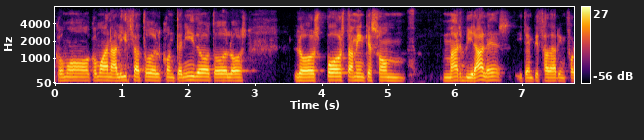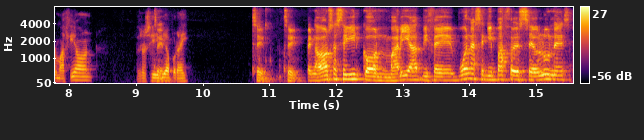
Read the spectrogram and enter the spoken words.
cómo, cómo, analiza todo el contenido, todos los, los posts también que son más virales y te empieza a dar información, pero sí, iría por ahí. Sí, sí. Venga, vamos a seguir con María. Dice, buenas equipazo de SEO lunes.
